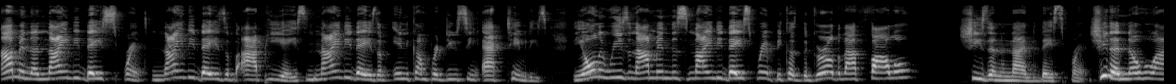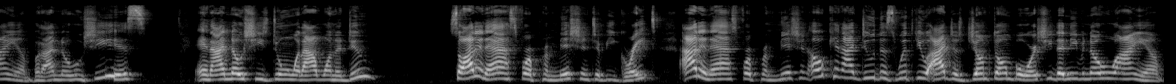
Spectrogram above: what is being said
I'm in a 90 day sprint, 90 days of IPAs, 90 days of income producing activities. The only reason I'm in this 90 day sprint because the girl that I follow She's in a 90 day sprint. She doesn't know who I am, but I know who she is. And I know she's doing what I want to do. So I didn't ask for permission to be great. I didn't ask for permission. Oh, can I do this with you? I just jumped on board. She doesn't even know who I am.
